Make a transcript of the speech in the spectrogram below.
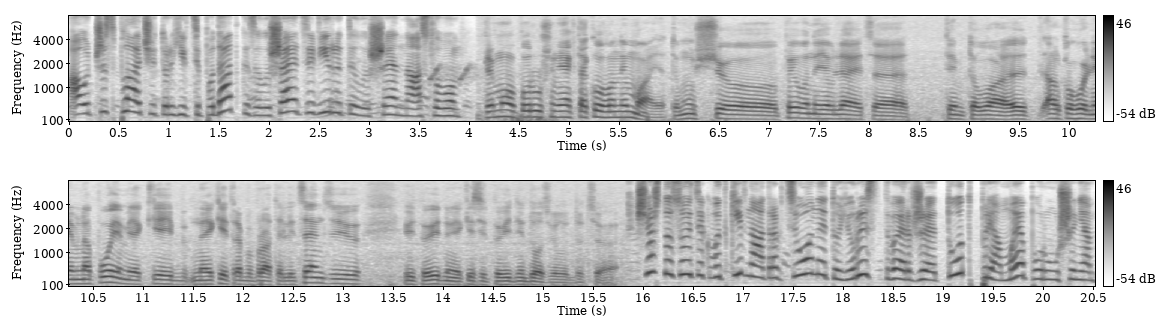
А от чи сплачують торгівці податки, залишається вірити лише на слово. Прямого порушення як такого немає, тому що пиво не є тим товар, алкогольним напоєм, який, на який треба брати ліцензію відповідно якісь відповідні дозвіли до цього. Що ж стосується квитків на атракціони, то юрист стверджує, тут пряме порушення.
